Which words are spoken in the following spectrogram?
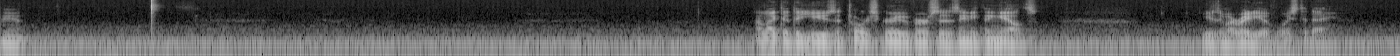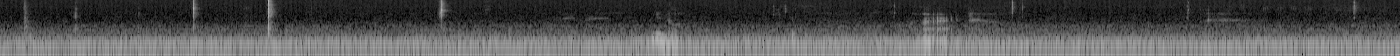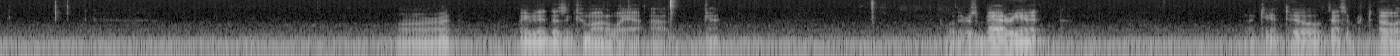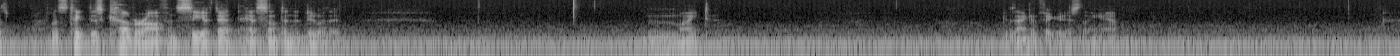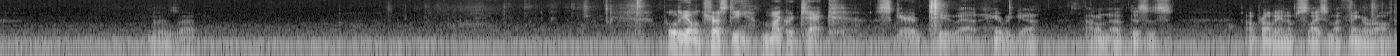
Man, I like that they use a torque screw versus anything else. Using my radio voice today. it doesn't come all the way out. Oh, God. Well, there's a battery in it. I can't tell if that's a... Oh, let's take this cover off and see if that has something to do with it. Might. Because I can figure this thing out. What is that? Pull the old trusty Microtech Scarab 2 out. Here we go. I don't know if this is, I'll probably end up slicing my finger off.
